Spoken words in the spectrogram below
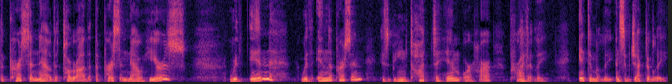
The person now, the Torah that the person now hears within within the person is being taught to him or her privately, intimately, and subjectively.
